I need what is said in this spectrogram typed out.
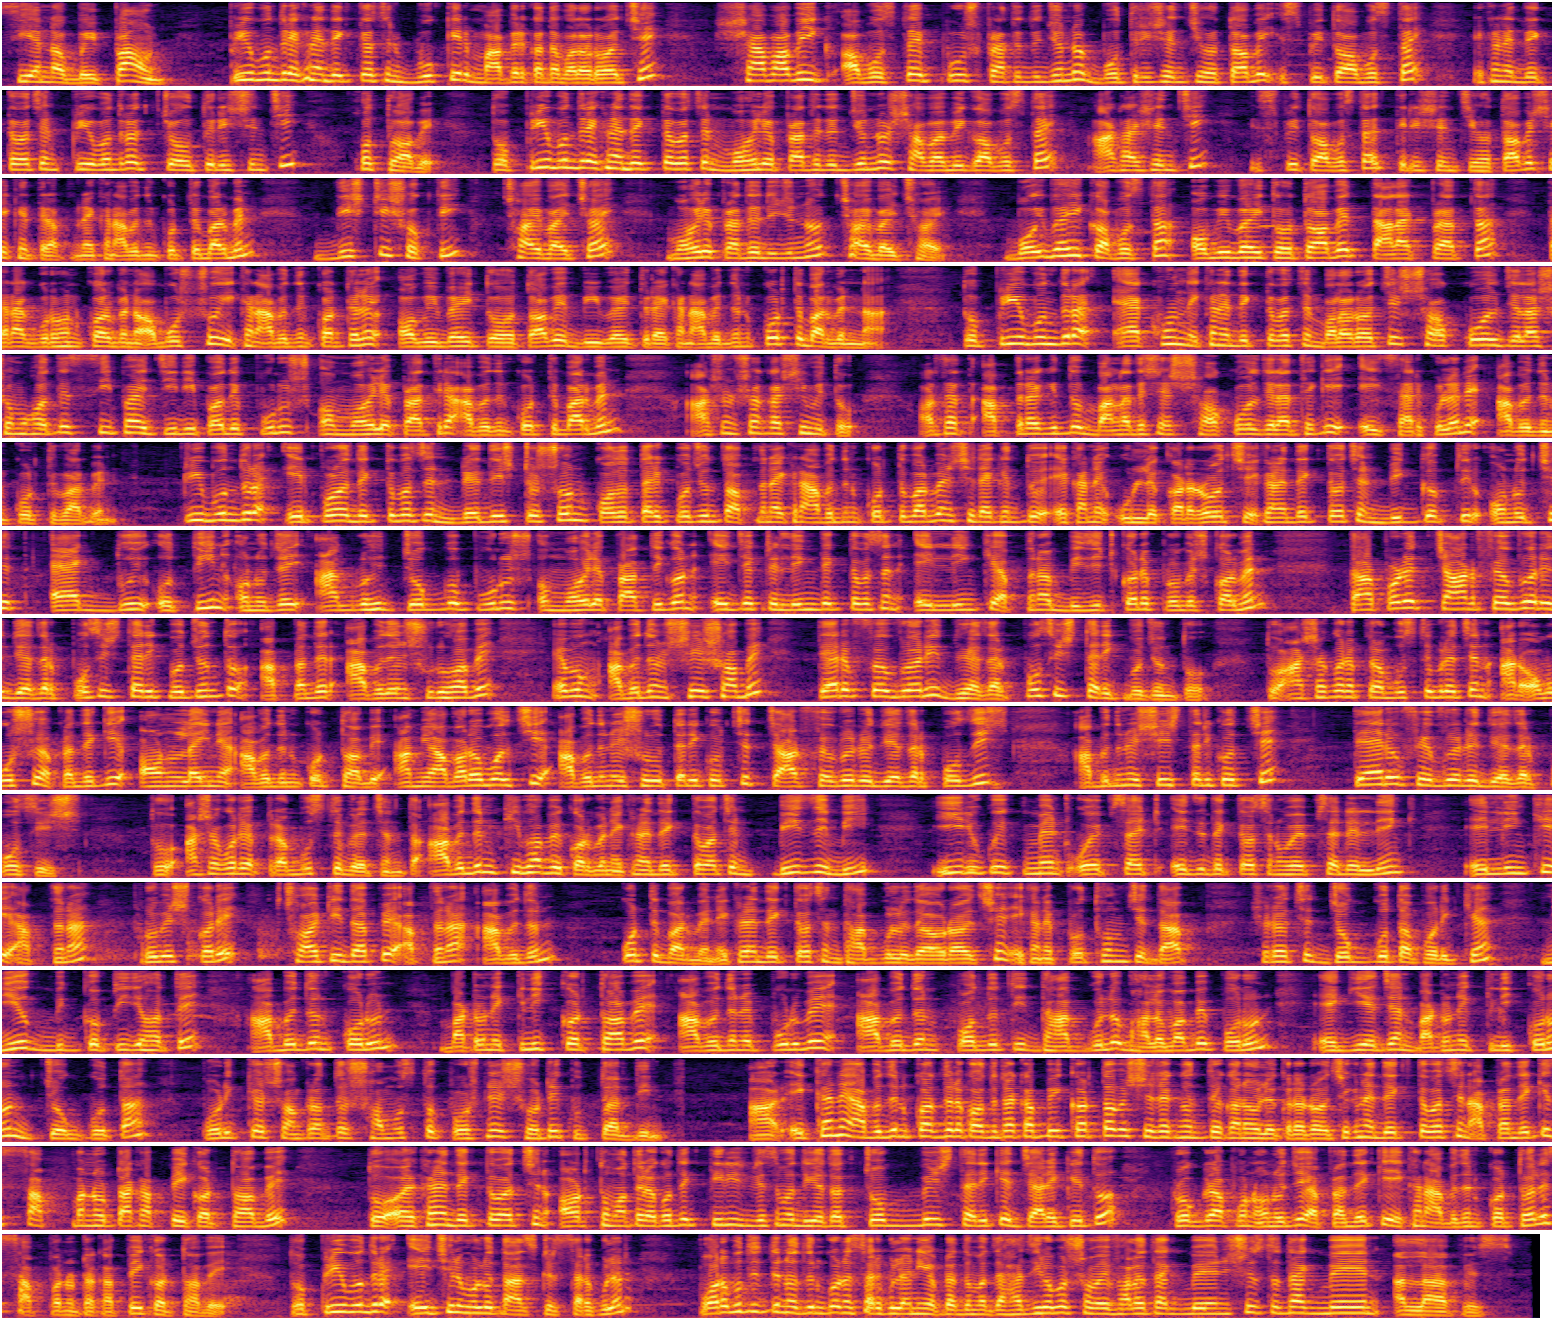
ছিয়ানব্বই পাউন্ড। প্রিয় বন্ধুরা, এখানে দেখতে পাচ্ছেন বুকের মাপের কথা বলা রয়েছে। স্বাভাবিক অবস্থায় পুরুষ প্রার্থীদের জন্য বত্রিশ ইঞ্চি হতে হবে, স্ফীত অবস্থায়। এখানে দেখতে পাচ্ছেন প্রিয় বন্ধুরা চৌত্রিশ ইঞ্চি হতে হবে। তো প্রিয় বন্ধুরা এখানে দেখতে পাচ্ছেন মহিলা প্রার্থীদের জন্য স্বাভাবিক অবস্থায় আঠাশ ইঞ্চি, স্ফীত অবস্থায় তিরিশ ইঞ্চি হতে হবে। সেক্ষেত্রে আপনারা এখানে আবেদন করতে পারবেন। দৃষ্টিশক্তি ছয় বাই ছয়, মহিলা প্রার্থীদের জন্য ছয় বাই ছয়। বৈবাহিক অবস্থা অবিবাহিত হতে হবে তালাক প্রাপ্তা তারা গ্রহণ করবেন অবশ্যই এখানে আবেদন করতে হলে অবিবাহিত হতে হবে, বিবাহিতরা এখানে আবেদন করতে পারবেন না। তো প্রিয় বন্ধুরা, এখন এখানে দেখতে পাচ্ছেন বলা রয়েছে, সকল জেলাসমূহতে সিপাই, জিডি পদে পুরুষ ও মহিলা প্রার্থীরা আবেদন করতে পারবেন। আসন সংখ্যা সীমিত। অর্থাৎ আপনারা কিন্তু বাংলাদেশের সকল জেলা থেকে এই সার্কুলারে আবেদন করতে পারবেন। প্রিয় বন্ধুরা, এরপরে দেখতে পাচ্ছেন রেজিস্ট্রেশন কত তারিখ পর্যন্ত আপনারা এখানে আবেদন করতে পারবেন সেটা কিন্তু এখানে উল্লেখ করা রয়েছে। এখানে দেখতে পাচ্ছেন বিজ্ঞপ্তির অনুচ্ছেদ এক, দুই ও তিন অনুযায়ী আগ্রহী যোগ্য পুরুষ ও মহিলা প্রার্থীগণ, এই যে একটা লিঙ্ক দেখতে পাচ্ছেন, এই লিঙ্কে আপনারা ভিজিট করে প্রবেশ করবেন। তারপরে চার ফেব্রুয়ারি দুই হাজার পঁচিশ তারিখ পর্যন্ত আপনাদের আবেদন শুরু হবে এবং আবেদন শেষ হবে তেরো ফেব্রুয়ারি দুই হাজার পঁচিশ তারিখ পর্যন্ত। তো আশা করি আপনারা বুঝতে পেরেছেন, আর অবশ্যই আপনাদেরকে অনলাইনে আবেদন করতে হবে। আমি আবারও বলছি, আবেদনের শুরু তারিখ হচ্ছে চার ফেব্রুয়ারি দুই হাজার পঁচিশ, আবেদনের শেষ তারিখ হচ্ছে তেরো ফেব্রুয়ারি দুই হাজার পঁচিশ। তো আশা করি আপনারা বুঝতে পেরেছেন। তো আবেদন কীভাবে করবেন এখানে দেখতে পাচ্ছেন বিজিবি ই রিকুইপমেন্ট ওয়েবসাইট এই যে দেখতে পাচ্ছেন ওয়েবসাইটের লিঙ্ক এই লিঙ্কে আপনারা প্রবেশ করে ছয়টি ধাপে আপনারা আবেদন করতে পারবেন। এখানে দেখতে পাচ্ছেন ধাপগুলো দেওয়া রয়েছে। এখানে প্রথম যে ধাপ, সেটা হচ্ছে যোগ্যতা পরীক্ষা। নিয়োগ বিজ্ঞপ্তি হতে আবেদন করুন। বাটনে ক্লিক করতে হবে। আবেদনের পূর্বে আবেদন পদ্ধতির ধাপগুলো ভালোভাবে পড়ুন। এগিয়ে যান। বাটনে ক্লিক করুন। যোগ্যতা পরীক্ষা সংক্রান্ত সমস্ত প্রশ্নের সঠিক উত্তর দিন। আর এখানে আবেদন করতে হলে কত টাকা পে করতে হবে সেটা কিন্তু এখানে উল্লেখ করা রয়েছে। এখানে দেখতে পাচ্ছেন আপনাদেরকে ছাপ্পান্ন টাকা পে করতে হবে। তো এখানে দেখতে পাচ্ছেন অর্থ মন্ত্রণালয় কর্তৃক তিরিশ ডিসেম্বর দুই হাজার চব্বিশ তারিখে জারিকৃত প্রজ্ঞাপন অনুযায়ী আপনাদেরকে এখানে আবেদন করতে হলে ছাপ্পান্ন টাকা পে করতে হবে। তো প্রিয় বন্ধুরা, এই ছিল মূলত আজকের সার্কুলার পরবর্তীতে নতুন কোনো সার্কুলার নিয়ে আপনাদের মাঝে হাজির হব। সবাই ভালো থাকবেন, সুস্থ থাকবেন। আল্লাহ হাফেজ।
